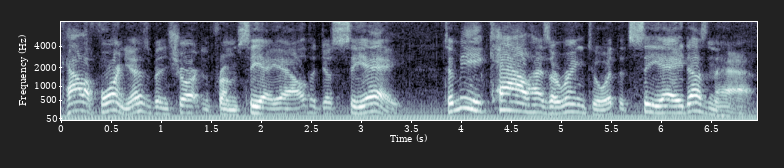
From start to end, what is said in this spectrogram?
California has been shortened from CAL to just CA. To me, Cal has a ring to it that CA doesn't have.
